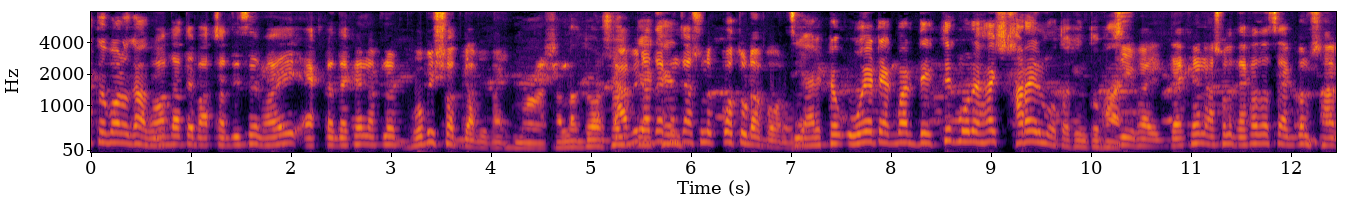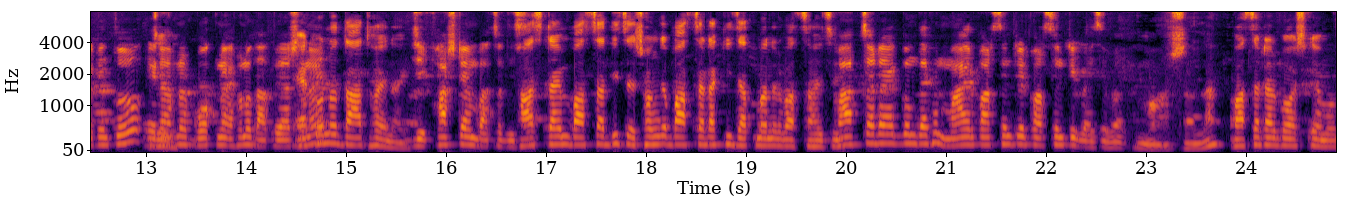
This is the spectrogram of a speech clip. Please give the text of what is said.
এত বড় গাবি। দাঁতে বাচ্চা দিছে ভাই। একটা দেখেন আপনার ভবিষ্যৎ গাভি ভাই। মাশাল্লাহ দর্শক গাভিটা দেখেন যে আসলে কতটা বড় জি আর একটা ওয়েট একবার দেখতে মনে হয় সারের মতো কিন্তু ভাই। ভাই দেখেন আসলে দেখা যাচ্ছে একদম সার কিন্তু এটা। আপনার বকনা এখনও দাঁতে আসে না এখনও দাঁত হয় নাই। জি ফার্স্ট টাইম বাচ্চা দিছে। ফার্স্ট টাইম বাচ্চা দিচ্ছে সঙ্গে বাচ্চাটা কি জাতমানের বাচ্চা হয়েছে? বাচ্চাটা একদম দেখেন মায়ের পার্সেন্টের পার্সেন্টেজ পাইছে ভাই। মাশাল্লাহ বাচ্চাটার বয়স কেমন?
